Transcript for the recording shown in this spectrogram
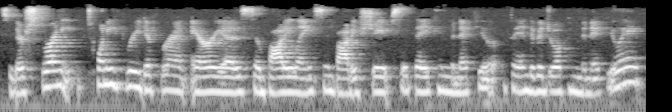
So there's 20, 23 different areas, so body lengths and body shapes that they can manipulate, the individual can manipulate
